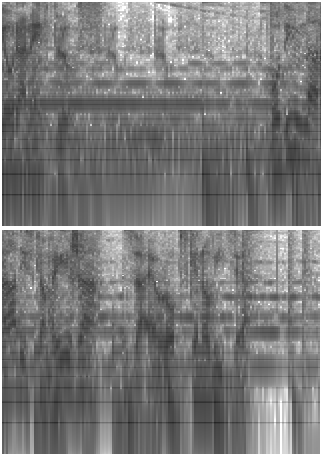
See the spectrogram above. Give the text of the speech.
Euronet. Vodilna radijska mreža za evropske novice.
